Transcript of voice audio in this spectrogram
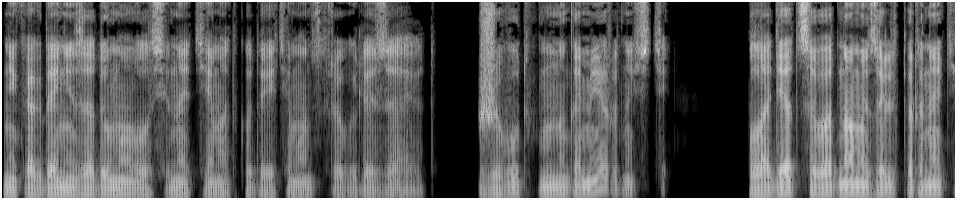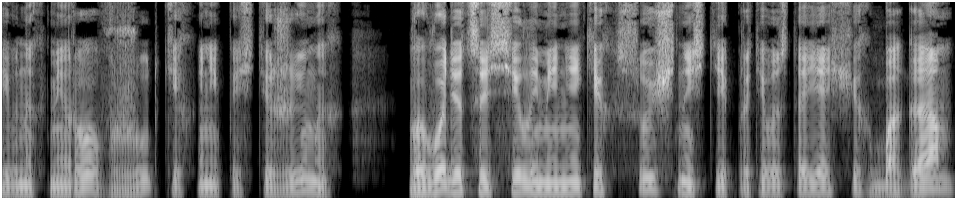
Никогда не задумывался над тем, откуда эти монстры вылезают. Живут в многомерности. Плодятся в одном из альтернативных миров, жутких и непостижимых, выводятся силами неких сущностей, противостоящих богам?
